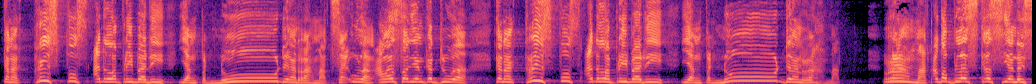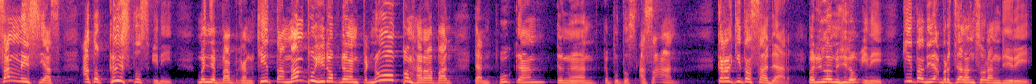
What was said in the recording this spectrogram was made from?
Karena Kristus adalah pribadi yang penuh dengan rahmat. Saya ulang, alasan yang kedua. Karena Kristus adalah pribadi yang penuh dengan rahmat. Rahmat atau belas kasihan dari Sang Mesias atau Kristus ini menyebabkan kita mampu hidup dengan penuh pengharapan dan bukan dengan keputusasaan. Karena kita sadar bahwa dalam hidup ini kita tidak berjalan seorang diri.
